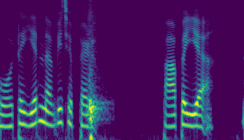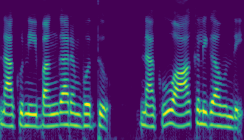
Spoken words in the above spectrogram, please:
కోటయ్య నవ్వి చెప్పాడు. పాపయ్య నాకు నీ బంగారం వద్దు. నాకు ఆకలిగా ఉంది.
